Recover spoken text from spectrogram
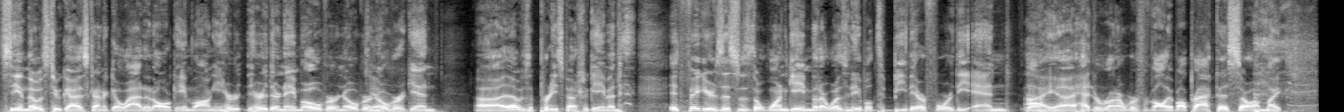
seeing those two guys kind of go at it all game long. He heard, he heard their name over and over and over again. Uh, that was a pretty special game, and it figures this was the one game that I wasn't able to be there for the end. I uh, had to run over for volleyball practice, so I'm like,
